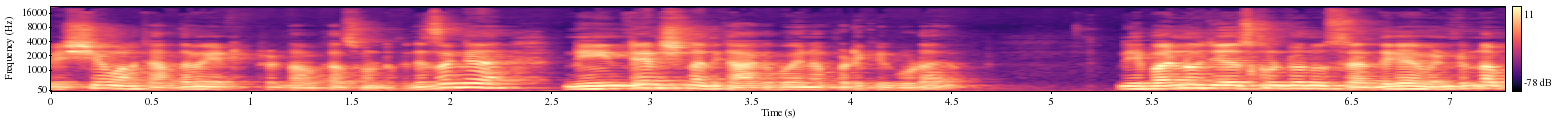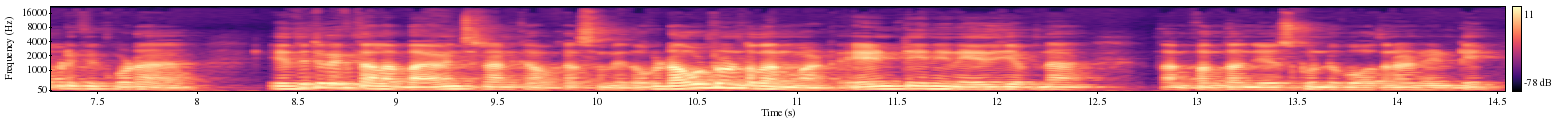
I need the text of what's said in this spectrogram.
విషయం వాళ్ళకి అర్థమయ్యేటటువంటి అవకాశం ఉంటుంది. నిజంగా నీ ఇంటెన్షన్ అది కాకపోయినప్పటికీ కూడా నీ పని నువ్వు చేసుకుంటూ నువ్వు శ్రద్ధగా వింటున్నప్పటికీ కూడా ఎదుటి వ్యక్తి అలా భావించడానికి అవకాశం లేదు. ఒక డౌట్ ఉంటుంది అనమాట ఏంటి నేను ఏది చెప్పినా తన పని తను చేసుకుంటూ పోతున్నాడు ఏంటి?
